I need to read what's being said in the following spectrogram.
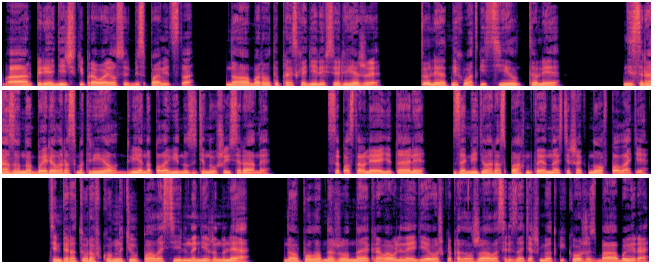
Бар периодически провалился в беспамятство, но обороты происходили все реже, то ли от нехватки сил, то ли... Не сразу, но Берил рассмотрел две наполовину затянувшиеся раны. Сопоставляя детали, заметил распахнутое настежь окно в палате. Температура в комнате упала сильно ниже нуля, но полуобнаженная окровавленная девушка продолжала срезать ошметки кожи с Баабыра.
